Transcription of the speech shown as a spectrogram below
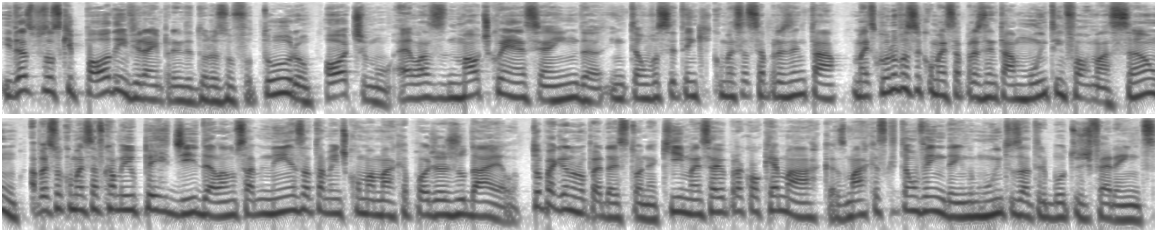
E das pessoas que podem virar empreendedoras no futuro, ótimo, elas mal te conhecem ainda, então você tem que começar a se apresentar. Mas quando você começa a apresentar muita informação, a pessoa começa a ficar meio perdida, ela não sabe nem exatamente como a marca pode ajudar ela. Tô pegando no pé da Estônia aqui, mas serve para qualquer marca. As marcas que estão vendendo muitos atributos diferentes,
